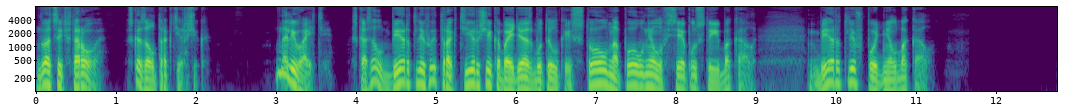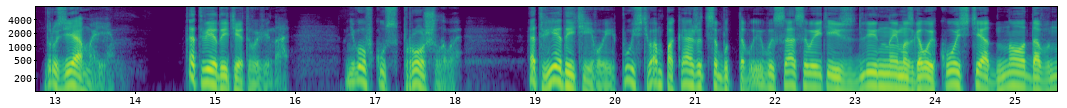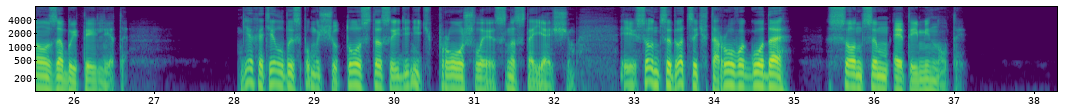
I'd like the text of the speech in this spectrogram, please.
«Двадцать второго», — сказал трактирщик. «Наливайте», — сказал Бертлиф, и трактирщик, обойдя с бутылкой стол, наполнил все пустые бокалы. Бертлиф поднял бокал. «Друзья мои, отведайте этого вина. В него вкус прошлого. Отведайте его, и пусть вам покажется, будто вы высасываете из длинной мозговой кости одно давно забытое лето. Я хотел бы с помощью тоста соединить прошлое с настоящим, и солнце двадцать второго года с солнцем этой минуты.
